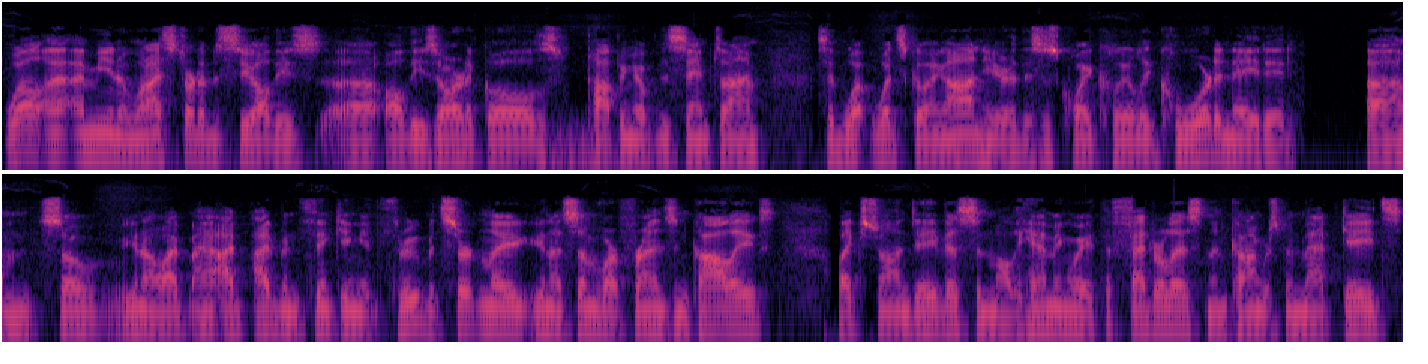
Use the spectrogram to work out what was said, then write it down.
Well, I, I mean, you know, when I started to see all these uh, all these articles popping up at the same time, I said, "What what's going on here? This is quite clearly coordinated." Um, so, you know, I, I, I've been thinking it through, but certainly, you know, some of our friends and colleagues like Sean Davis and Mollie Hemingway at the Federalist, and then Congressman Matt Gaetz.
